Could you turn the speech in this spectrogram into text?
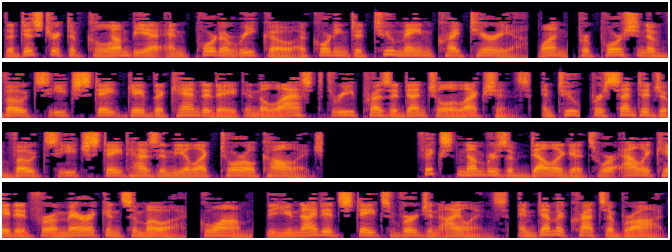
the District of Columbia and Puerto Rico according to two main criteria, 1 proportion of votes each state gave the candidate in the last three presidential elections, and 2 percentage of votes each state has in the Electoral College. Fixed numbers of delegates were allocated for American Samoa, Guam, the United States Virgin Islands, and Democrats abroad.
